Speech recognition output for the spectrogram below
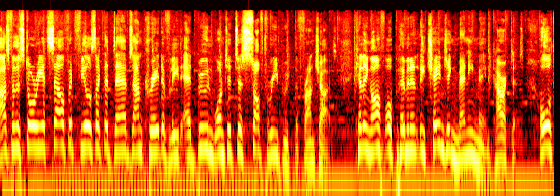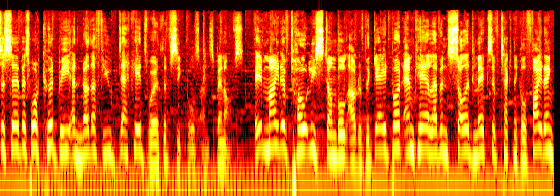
As for the story itself, it feels like the devs and creative lead Ed Boon wanted to soft reboot the franchise, killing off or permanently changing many main characters, all to service what could be another few decades worth of sequels and spin offs. It might have totally stumbled out of the gate, but MK11's solid mix of technical fighting,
